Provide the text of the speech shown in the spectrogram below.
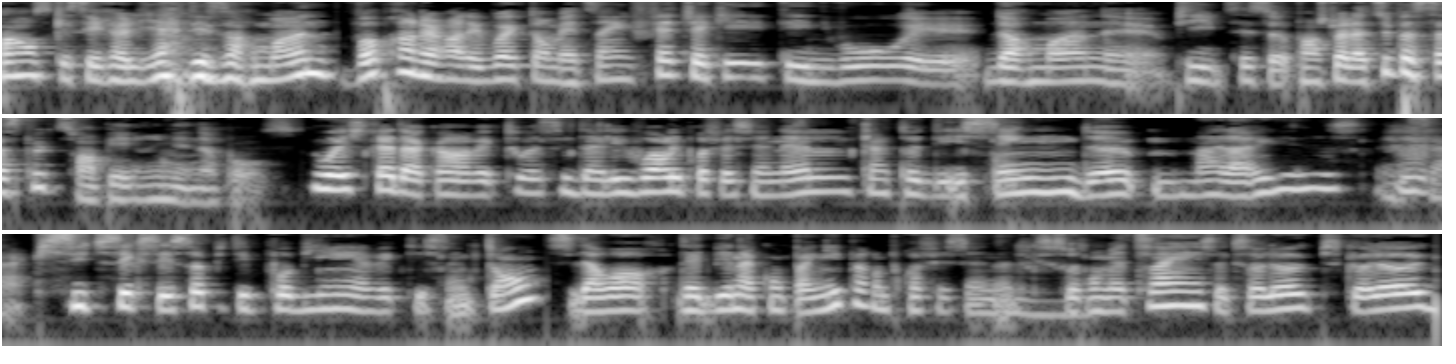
penses que c'est relié à des hormones, va prendre un rendez-vous avec ton médecin, fais checker tes niveaux euh, d'hormones, euh, puis c'est ça, penche-toi là-dessus parce que ça se peut que tu sois en périménopause. Oui, je suis très d'accord avec toi, c'est d'aller voir les professionnels quand tu as des signes de malaise. Exact. Puis si tu sais que c'est ça puis t'es pas bien avec tes symptômes, c'est d'avoir d'être bien accompagné par un professionnel, que ce soit ton médecin, sexologue, psychologue,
